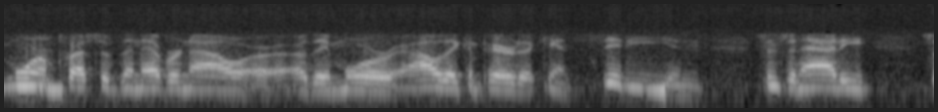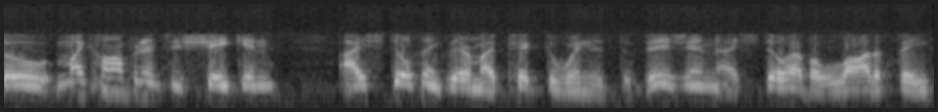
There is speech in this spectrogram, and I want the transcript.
more impressive than ever now. Or are they more? How they compare to Kansas City and Cincinnati? So my confidence is shaken. I still think they're my pick to win the division. I still have a lot of faith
